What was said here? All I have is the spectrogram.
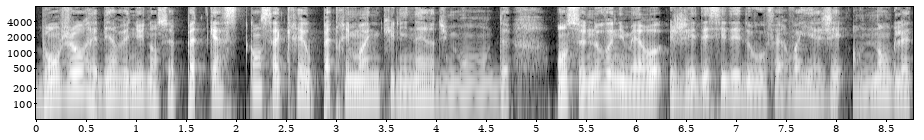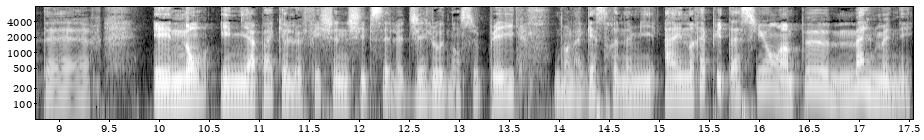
Bonjour et bienvenue dans ce podcast consacré au patrimoine culinaire du monde. En ce nouveau numéro, j'ai décidé de vous faire voyager en Angleterre. Et non, il n'y a pas que le fish and chips et le jello dans ce pays dont la gastronomie a une réputation un peu malmenée.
